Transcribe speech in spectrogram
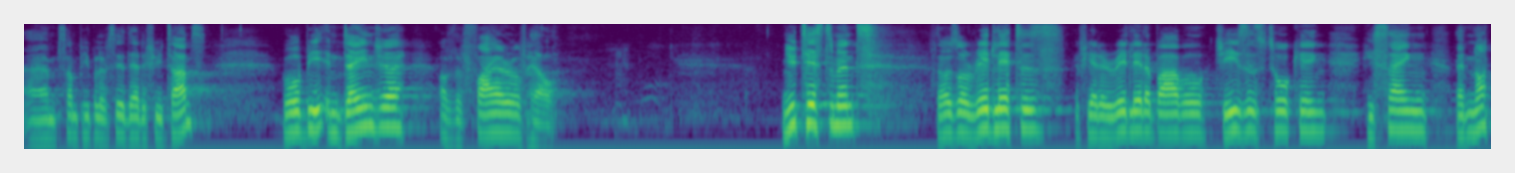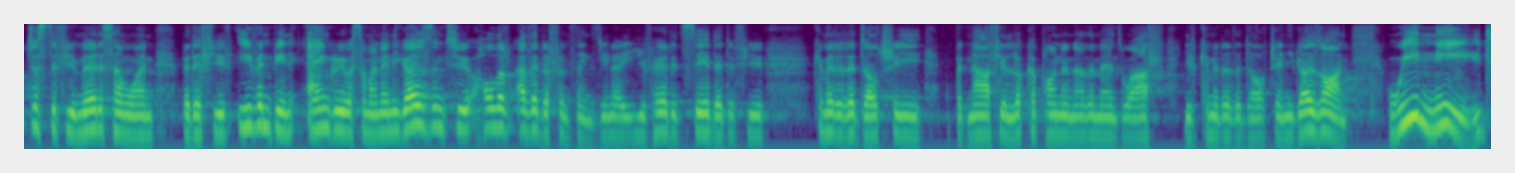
um, some people have said that a few times, will be in danger of the fire of hell. New Testament, those are red letters. If you had a red letter Bible, Jesus talking, he's saying that not just if you murder someone, but if you've even been angry with someone. And he goes into a whole lot of other different things. You know, you've heard it said that if you committed adultery but now if you look upon another man's wife, you've committed adultery. And he goes on. We need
